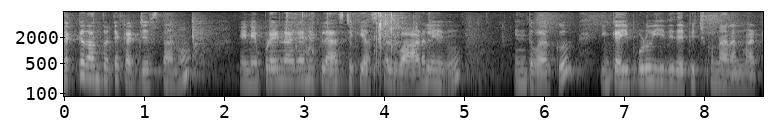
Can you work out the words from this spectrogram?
చెక్క దాంతో కట్ చేస్తాను. నేను ఎప్పుడైనా కానీ ప్లాస్టిక్ అస్సలు వాడలేదు. ఇంతవరకు. ఇంకా ఇప్పుడు ఇది తెప్పించుకున్నాను అనమాట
